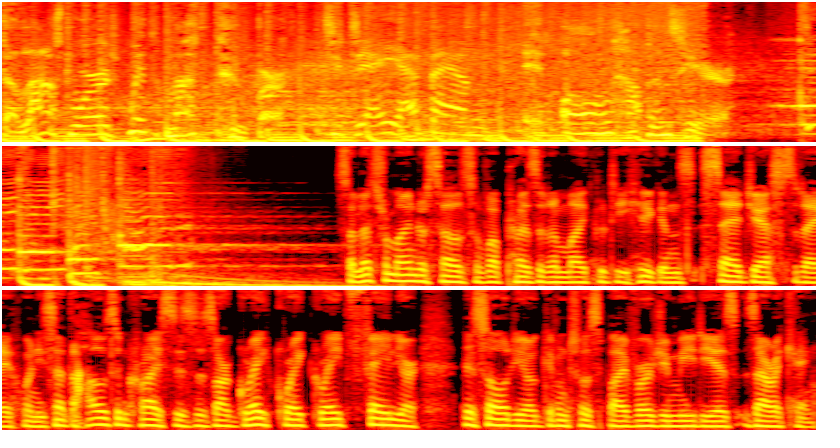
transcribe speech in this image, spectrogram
The Last Word with Matt Cooper. Today FM. It all happens here. Today FM. So let's remind ourselves of what President Michael D. Higgins said yesterday when he said the housing crisis is our great, great, great failure. This audio given to us by Virgin Media's Zara King.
